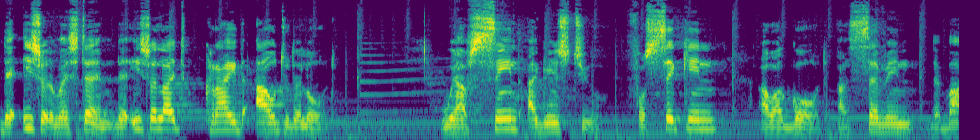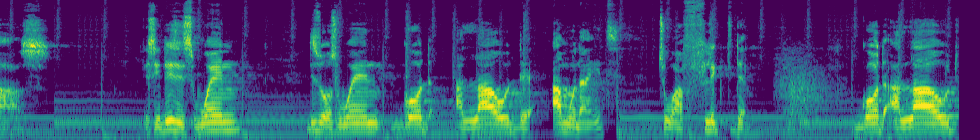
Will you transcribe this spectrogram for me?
the Israel, verse 10, the Israelite cried out to the Lord, We have sinned against you, forsaking our God and serving the Baals. You see, this is when this was when God allowed the Ammonites to afflict them. God allowed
